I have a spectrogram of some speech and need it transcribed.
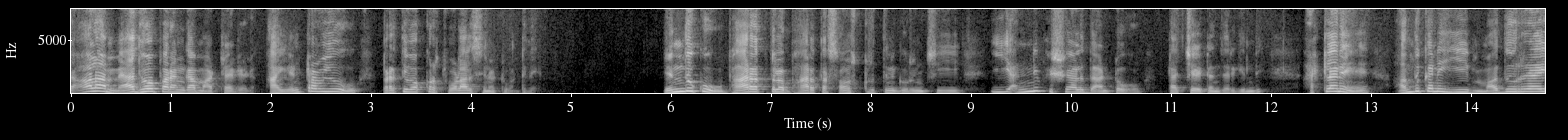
చాలా మేధోపరంగా మాట్లాడాడు. ఆ ఇంటర్వ్యూ ప్రతి ఒక్కరు చూడాల్సినటువంటిదే. ఎందుకు భారత్లో భారత సంస్కృతిని గురించి ఈ అన్ని విషయాలు దాంట్లో టచ్ చేయటం జరిగింది. అట్లనే అందుకని ఈ మధురై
